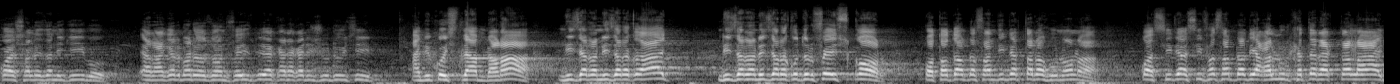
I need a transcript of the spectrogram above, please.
কয় সালে জানি গিয়েব এর আগের বারেও যখন ফেসবুকে কাটাকাটি শুরু হয়েছি আমি কইছিলাম বেড়া নিজেরা নিজেরা "আয়, নিজেরা নিজেরা কুদুর ফেস কর। কথা তো আমরা চান্দিনের তারা শুনো না। সিরা সিফা আলুর ক্ষেতের একটা লাইন,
